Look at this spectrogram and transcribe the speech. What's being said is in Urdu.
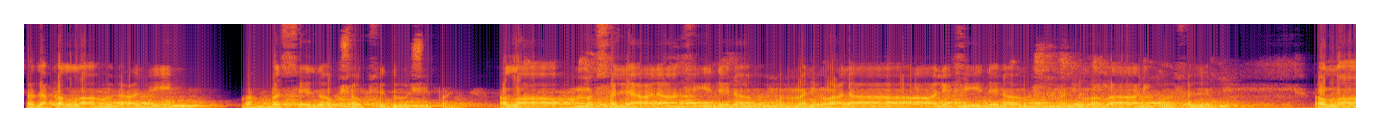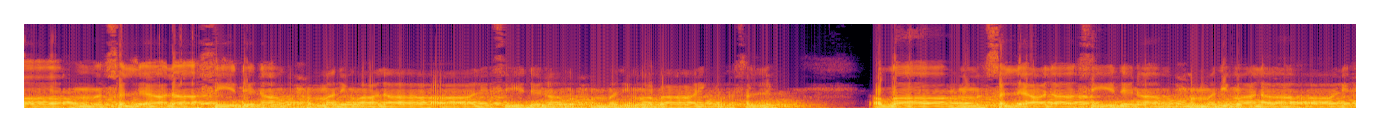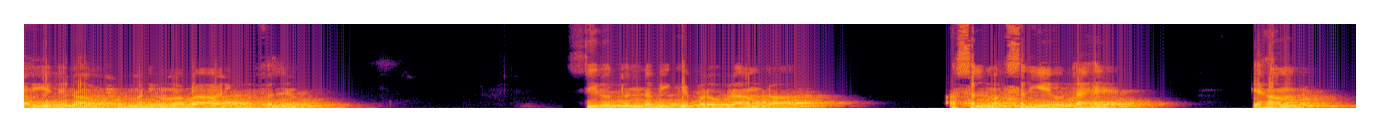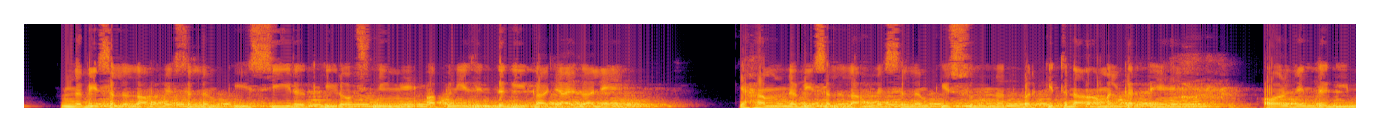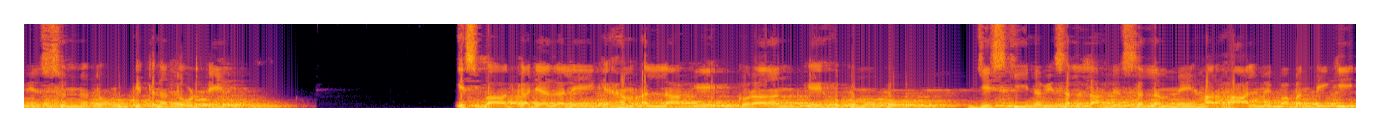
صدق اللہ العظیم محبت سے، ذوق، شوق سے دروشی پڑھ۔ اللہم صلی علی سیدنا محمد وعلا آل سیدنا محمد وبارک وسلم۔ اللہم صلی علی سیدنا محمد وعلا آل سیدنا محمد وبارک وسلم۔ اللہم صلی علی سیدنا محمد وعلا آل سیدنا محمد وبارک وسلم۔ سیرت النبی کے پروگرام کا اصل مقصد یہ ہوتا ہے کہ ہم نبی صلی اللہ علیہ وسلم کی سیرت کی روشنی میں اپنی زندگی کا جائزہ لیں کہ ہم نبی صلی اللہ علیہ وسلم کی سنت پر کتنا عمل کرتے ہیں اور زندگی میں سنتوں کو کتنا توڑتے ہیں۔ اس بات کا جائزہ لیں کہ ہم اللہ کے قرآن کے حکموں کو، جس کی نبی صلی اللہ علیہ وسلم نے ہر حال میں پابندی کی،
